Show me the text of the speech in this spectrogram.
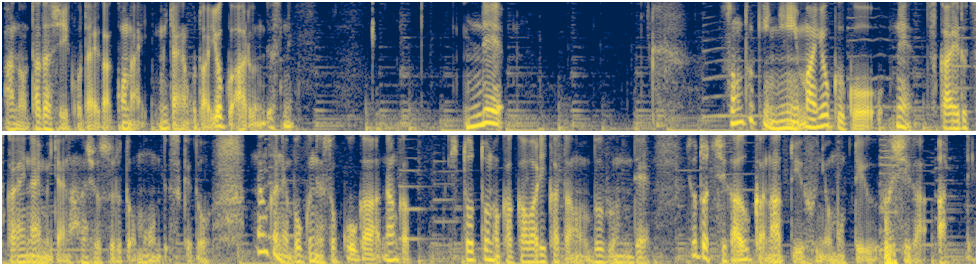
あの正しい答えが来ないみたいなことはよくあるんですね。でその時に、まあ、よくこうね使える使えないみたいな話をすると思うんですけどなんかね僕ねそこがなんか人との関わり方の部分でちょっと違うかなというふうに思っている節があって。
